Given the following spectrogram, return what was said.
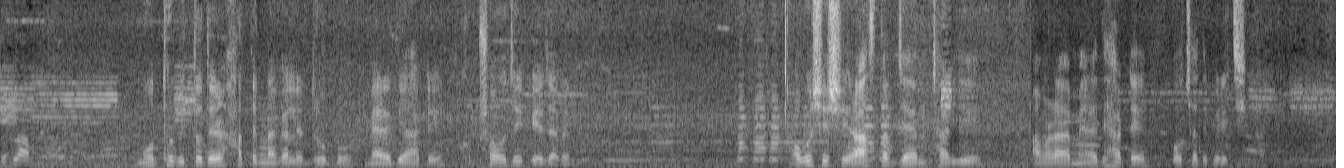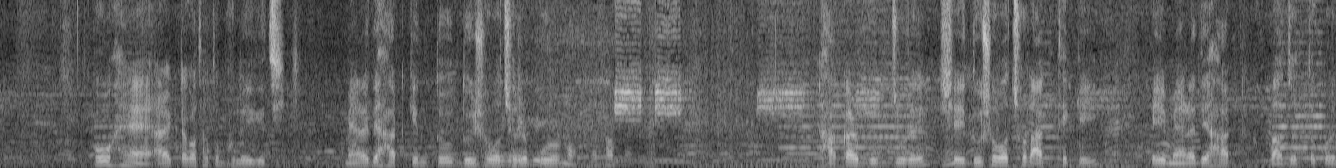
ঢুকলাম মধ্যবিত্তদের হাতের নাগালের দ্রব্য ম্যারেদিয়া হাটে খুব সহজেই পেয়ে যাবেন। অবশেষে রাস্তার জ্যাম ছাড়িয়ে আমরা ম্যারেদি হাটে পৌঁছাতে পেরেছি। ও হ্যাঁ আরেকটা কথা তো ভুলেই গেছি। ম্যারেদি হাট কিন্তু দুইশো বছরের? পুরনো। ঢাকার বুক জুড়ে সেই দুশো বছর আগ থেকেই এই ম্যারাদি হাট রাজত্ব করে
